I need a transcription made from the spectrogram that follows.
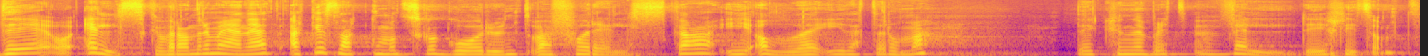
Det å elske hverandre i menighet er ikke snakk om at du skal gå rundt og være forelska i alle i dette rommet. Det kunne blitt veldig slitsomt.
